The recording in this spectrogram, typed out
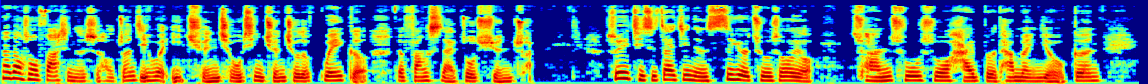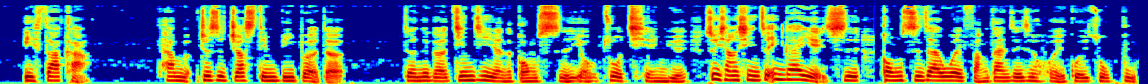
那到时候发行的时候，专辑会以全球性、全球的规格的方式来做宣传。所以，其实在今年四月初的时候有。传出说，Hyper 他们有跟 Ithaca 他们就是 Justin Bieber 的的那个经纪人的公司有做签约，所以相信这应该也是公司在为防弹这次回归做布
